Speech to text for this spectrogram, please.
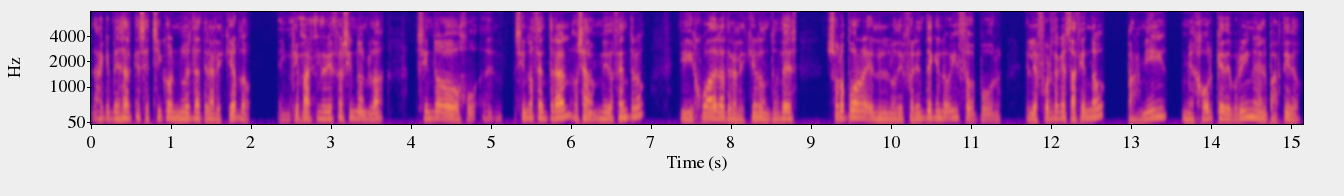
hay que pensar que ese chico no es lateral izquierdo. ¿En qué partido hizo siendo, siendo, siendo central, o sea, medio centro y jugaba de lateral izquierdo? Entonces, solo por el- lo diferente que lo hizo, por el esfuerzo que está haciendo, para mí mejor que De Bruyne en el partido.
